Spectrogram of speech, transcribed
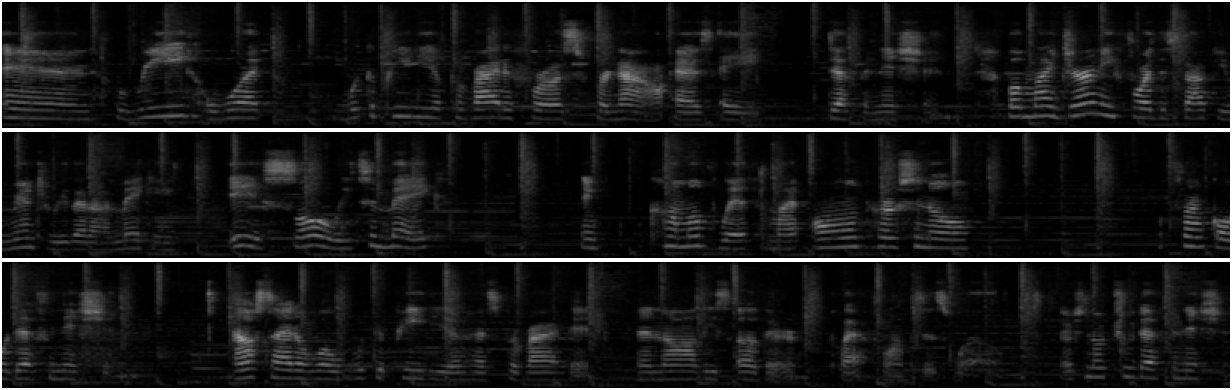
and read what Wikipedia provided for us for now as a definition. But my journey for this documentary that I'm making is slowly to make and come up with my own personal Funko definition outside of what Wikipedia has provided and all these other platforms as well. There's no true definition.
